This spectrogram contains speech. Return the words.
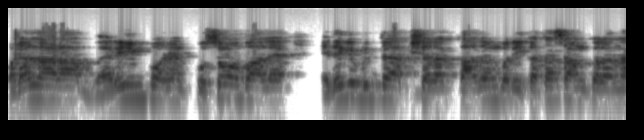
Odalala very important Kusuma Bale, ಎದೆಗೆ ಬಿದ್ದ ಅಕ್ಷರ, ಕಾದಂಬರಿ, ಕಥಾ ಸಂಕಲನ,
